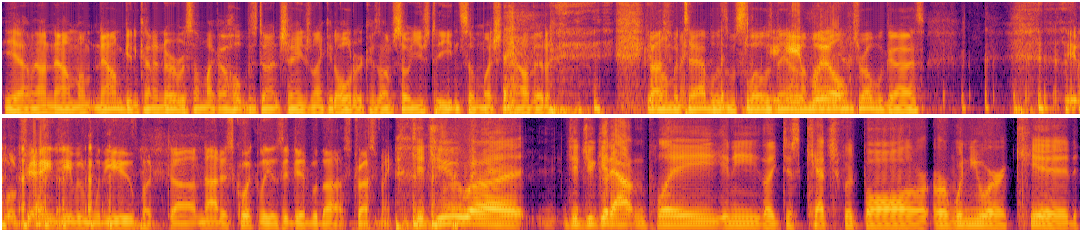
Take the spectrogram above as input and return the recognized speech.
yeah, man, now I'm, I'm now I'm getting kind of nervous. I'm like, I hope this doesn't change when I get older because I'm so used to eating so much now that if my me. metabolism slows down, it I might will. be in trouble, guys. It will change even with you, but uh, not as quickly as it did with us. Trust me. did you uh, did you get out and play any like just catch football or, or when you were a kid?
